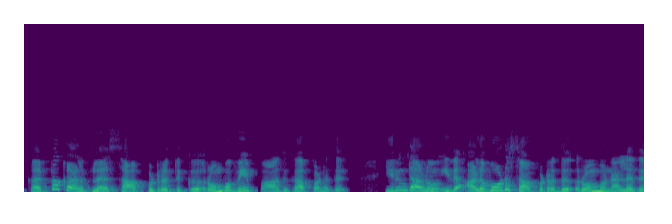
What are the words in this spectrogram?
கர்ப்ப காலத்தில் சாப்பிட்றதுக்கு ரொம்பவே பாதுகாப்பானது. இருந்தாலும் இது அளவோடு சாப்பிட்றது ரொம்ப நல்லது.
